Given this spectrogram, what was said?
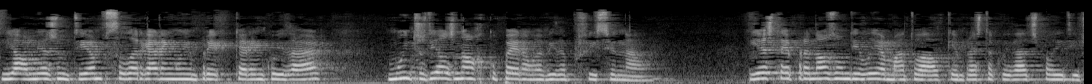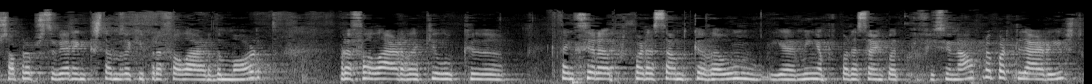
e ao mesmo tempo, se largarem o emprego que querem cuidar, muitos deles não recuperam a vida profissional. E este é para nós um dilema atual de quem presta cuidados paliativos. Só para perceberem que estamos aqui para falar de morte, para falar daquilo que, que tem que ser a preparação de cada um e a minha preparação enquanto profissional, para partilhar isto,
